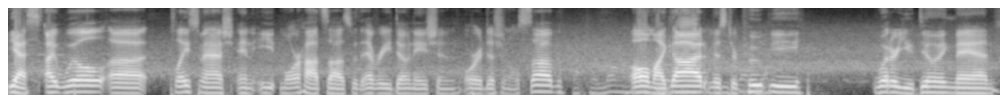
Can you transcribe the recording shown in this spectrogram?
Yes, I will uh, play Smash and eat more hot sauce with every donation or additional sub. That's a long Oh my God, hard Mr. defender. Poopy, what are you doing, man?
